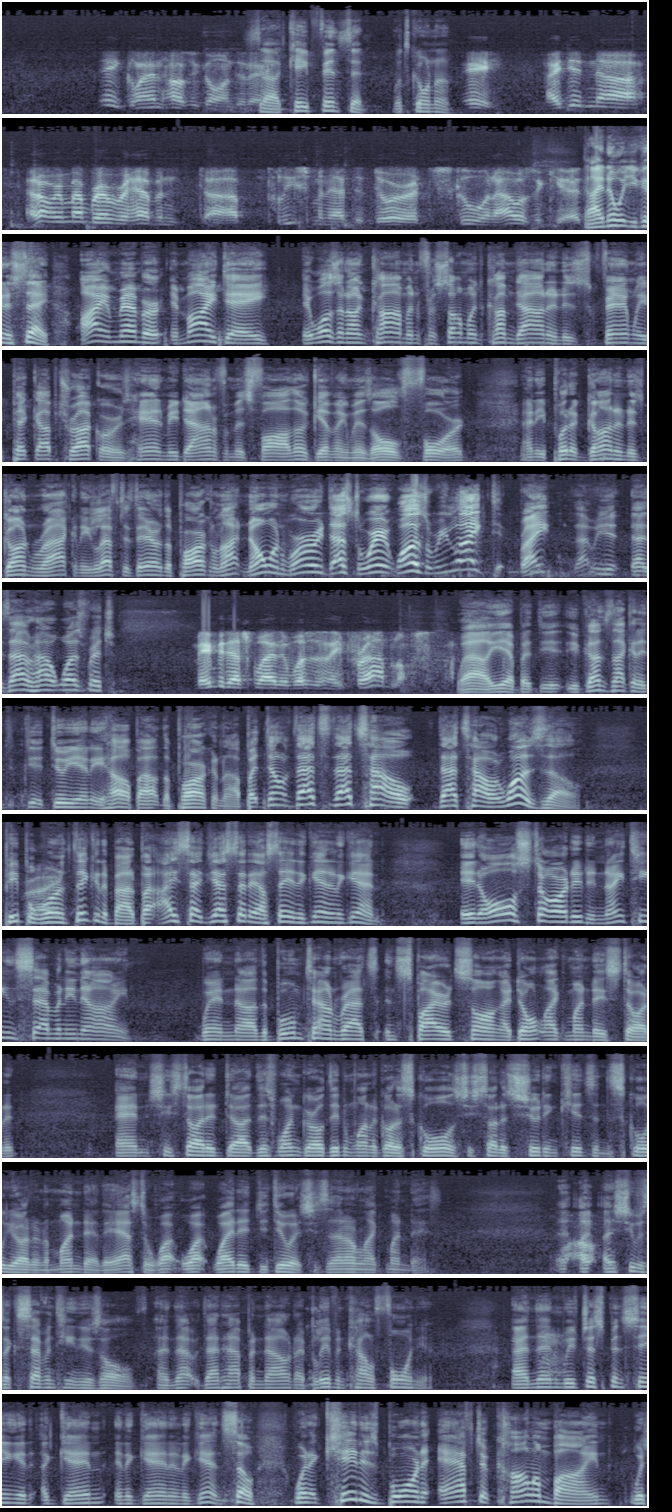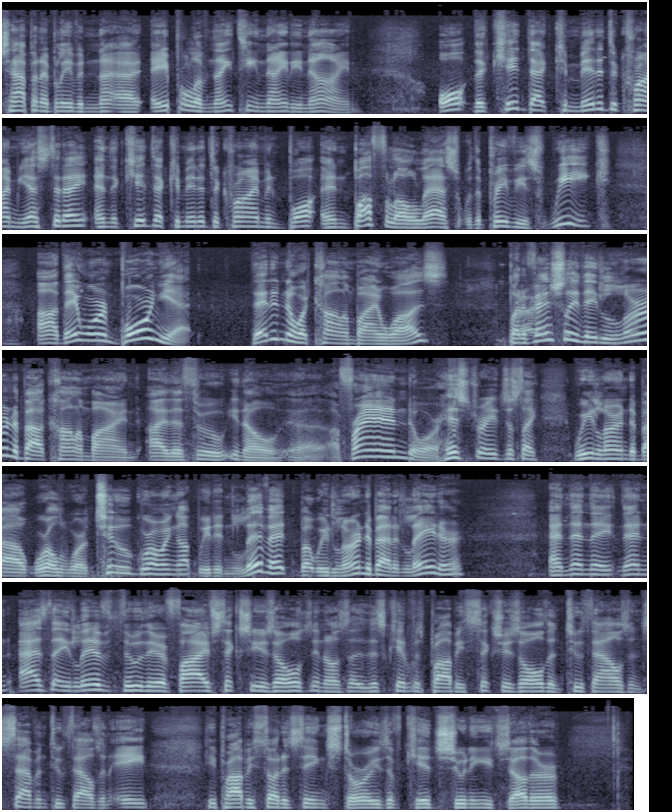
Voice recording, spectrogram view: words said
Hey, Glenn, how's it going today? It's uh, Cape Vincent. What's going on? Hey, I didn't. Uh, I don't remember ever having uh, policemen at the door at school when I was a kid. I know what you're going to say. I remember in my day, it wasn't uncommon for someone to come down in his family pickup truck or his hand me down from his father, giving him his old Ford, and he put a gun in his gun rack and he left it there in the parking lot. No one worried. That's the way it was. We liked it, right? That was is that how it was, Rich? Maybe that's why there wasn't any problems. Well, yeah, but y- your gun's not going to do you any help out in the parking lot. But no, that's that's how that's how it was though. People weren't thinking about it. But I said yesterday, I'll say it again and again. It all started in 1979 when uh, the Boomtown Rats inspired song "I Don't Like Mondays" started, and she started. Uh, this one girl didn't want to go to school, and she started shooting kids in the schoolyard on a Monday. They asked her, "What? What? Why did you do it?" She said, "I don't like Mondays." Uh, uh, she was like 17 years old, and that that happened out, I believe, in California. And then we've just been seeing it again and again and again. So when a kid is born after Columbine, which happened, I believe, in uh, April of 1999, all the kid that committed the crime yesterday and the kid that committed the crime in, Bu- in Buffalo last the previous week, uh, they weren't born yet. They didn't know what Columbine was. But eventually, they learn about Columbine either through you know uh, a friend or history. Just like we learned about World War II growing up, we didn't live it, but we learned about it later. And then they then as they lived through their five six years old, you know, so this kid was probably six years old in 2007 2008. He probably started seeing stories of kids shooting each other,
